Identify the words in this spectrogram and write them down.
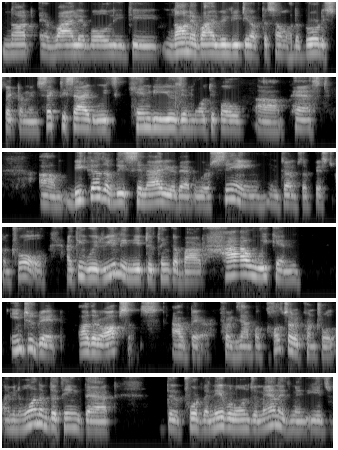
not availability, non-availability of the some of the broad spectrum insecticide, which can be used in multiple uh, pests. Um, because of this scenario that we're seeing in terms of pest control, I think we really need to think about how we can integrate other options out there. For example, cultural control. I mean, one of the things that the, for the navel orangeworm management is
